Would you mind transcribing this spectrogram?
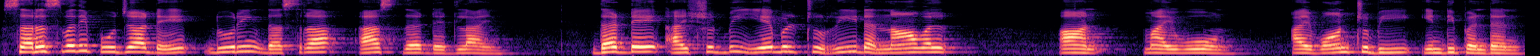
Saraswati Puja day during Dasra as the deadline. That day I should be able to read a novel on my own. I want to be independent.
